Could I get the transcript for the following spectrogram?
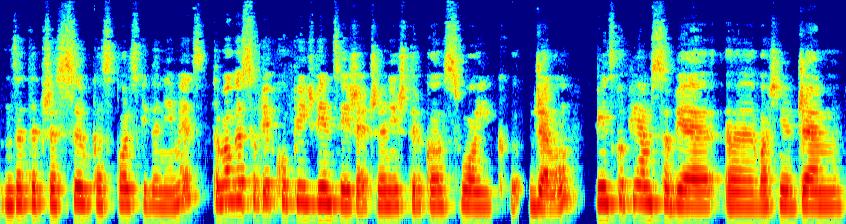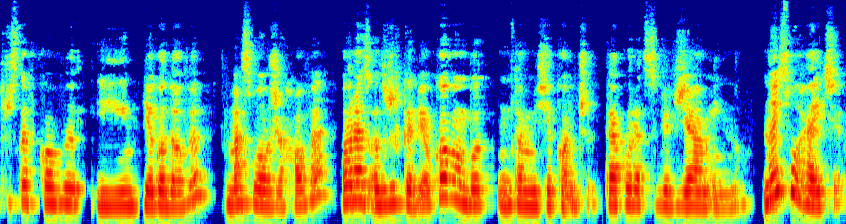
za tę przesyłkę z Polski do Niemiec, to mogę sobie kupić więcej rzeczy niż tylko słoik dżemu. Więc kupiłam sobie e, właśnie dżem truskawkowy i jagodowy, masło orzechowe oraz odżywkę białkową, bo tam mi się kończy. To akurat sobie wzięłam inną. No i słuchajcie,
